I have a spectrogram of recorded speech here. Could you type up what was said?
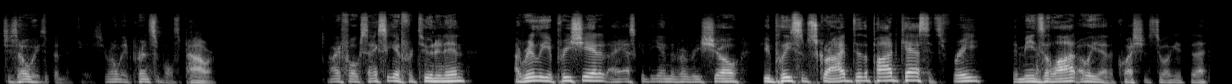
which has always been the case. Your only principle is power. All right, folks, thanks again for tuning in. I really appreciate it. I ask at the end of every show if you please subscribe to the podcast. It's free. It means a lot. Oh, yeah, the questions too. I'll get to that.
